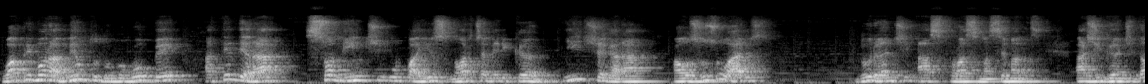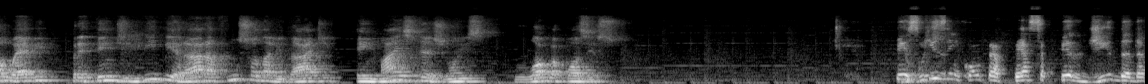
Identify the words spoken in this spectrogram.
O aprimoramento do Google Pay atenderá somente o país norte-americano e chegará aos usuários durante as próximas semanas. A gigante da web pretende liberar a funcionalidade em mais regiões logo após isso. Pesquisa encontra a peça perdida da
